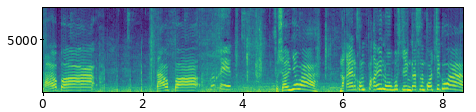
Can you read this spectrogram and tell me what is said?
Tao po! Tao po! Bakit? Sosyal nyo ah! Naka-aircon pa kayo, naubos nyo yung gas ng kotse ko ah!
